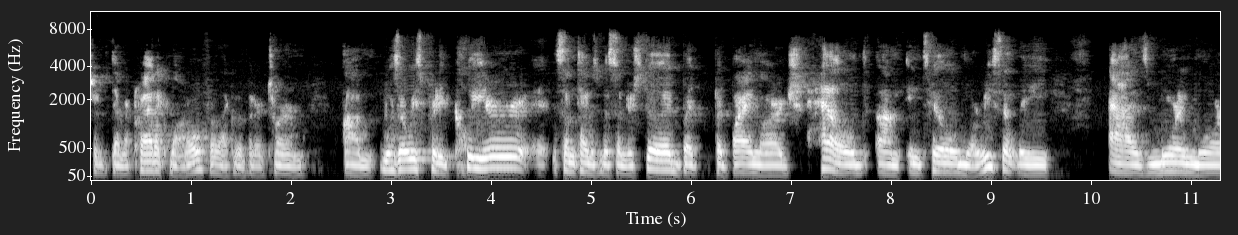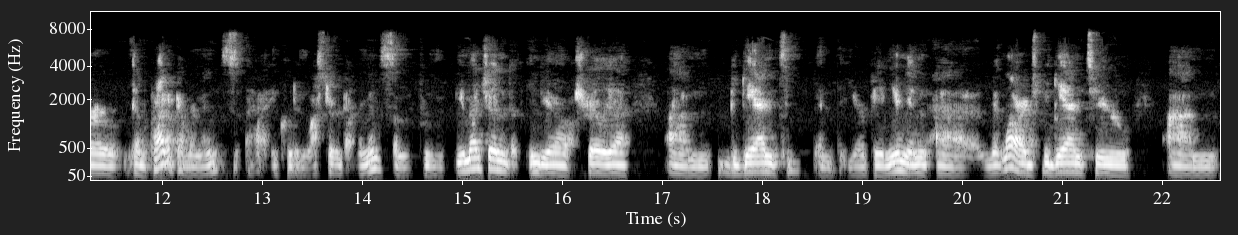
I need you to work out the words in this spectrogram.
sort of democratic model, for lack of a better term, um, was always pretty clear, sometimes misunderstood, but but by and large held um, until more recently, as more and more democratic governments, uh, including Western governments, some whom you mentioned, India, Australia, um, began to, and the European Union uh, writ large, began to um,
